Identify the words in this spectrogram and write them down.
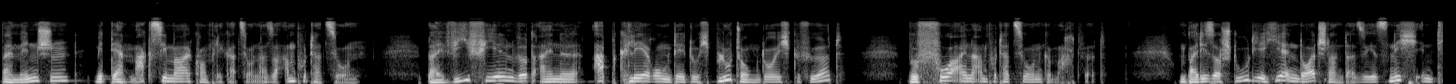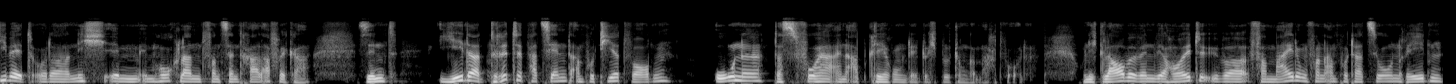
bei Menschen mit der Maximalkomplikation, also Amputation, bei wie vielen wird eine Abklärung der Durchblutung durchgeführt, bevor eine Amputation gemacht wird? Und bei dieser Studie hier in Deutschland, also jetzt nicht in Tibet oder nicht im, im Hochland von Zentralafrika, sind jeder dritte Patient amputiert worden, ohne dass vorher eine Abklärung der Durchblutung gemacht wurde. Und ich glaube, wenn wir heute über Vermeidung von Amputationen reden,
